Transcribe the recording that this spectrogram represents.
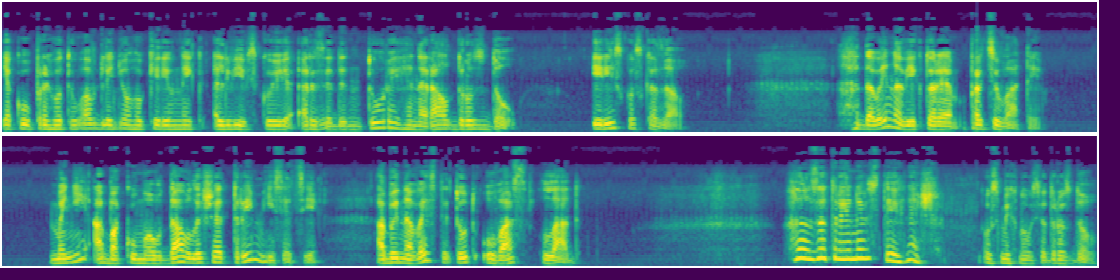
яку приготував для нього керівник львівської резидентури генерал Дроздов, і різко сказав: Давино, Вікторе, працювати. Мені Абакумов дав лише три місяці, аби навести тут у вас лад. За три не встигнеш, усміхнувся Дроздов.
